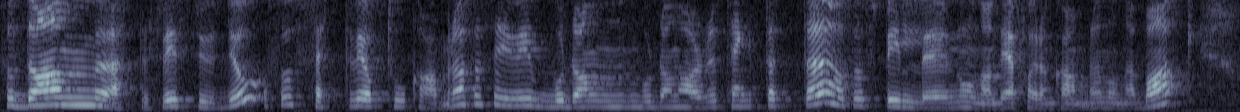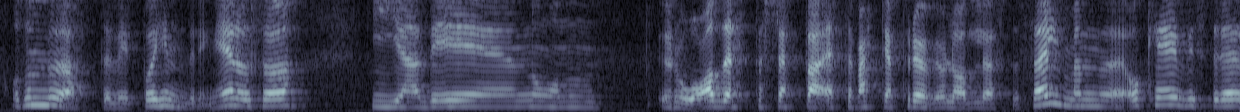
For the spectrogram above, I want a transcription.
Så da møtes vi i studio, og så setter vi opp to kamera. Så sier vi hvordan, hvordan har dere tenkt dette? Og så spiller noen av de er foran kamera, noen er bak. Og så møter vi på hindringer, og så gir jeg de noen råd rett og slett da, etter hvert. Jeg prøver jo å la det løse det selv, men eh, OK, hvis dere,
